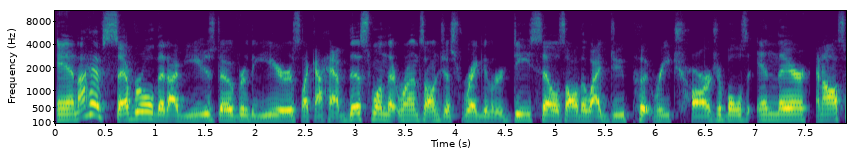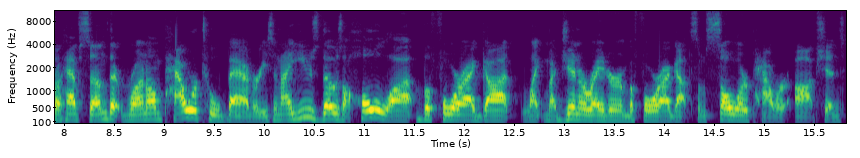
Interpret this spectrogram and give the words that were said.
and I have several that I've used over the years. Like I have this one that runs on just regular D cells, although I do put rechargeables in there. And I also have some that run on power tool batteries. And I use those a whole lot before I got like my generator and before I got some solar power options.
